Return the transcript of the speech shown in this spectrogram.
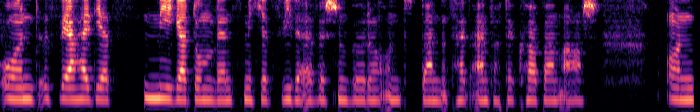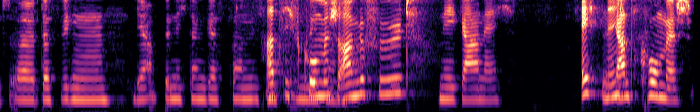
Und es wäre halt jetzt mega dumm, wenn es mich jetzt wieder erwischen würde. Und dann ist halt einfach der Körper im Arsch. Und äh, deswegen, ja, bin ich dann gestern. Ich Hat sich's komisch angefühlt? Nee, gar nicht. Echt nicht? Ganz komisch.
